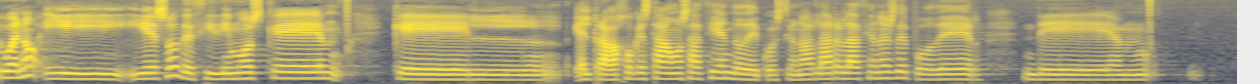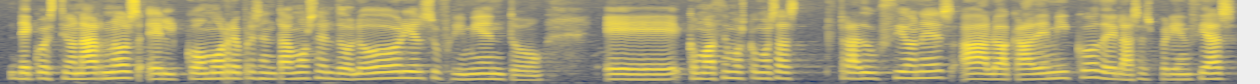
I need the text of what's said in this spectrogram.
bueno, y, eso, decidimos que, que el, trabajo que estábamos haciendo de cuestionar las relaciones de poder, de, de cuestionarnos el cómo representamos el dolor y el sufrimiento, eh, cómo hacemos como esas traducciones a lo académico de las experiencias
